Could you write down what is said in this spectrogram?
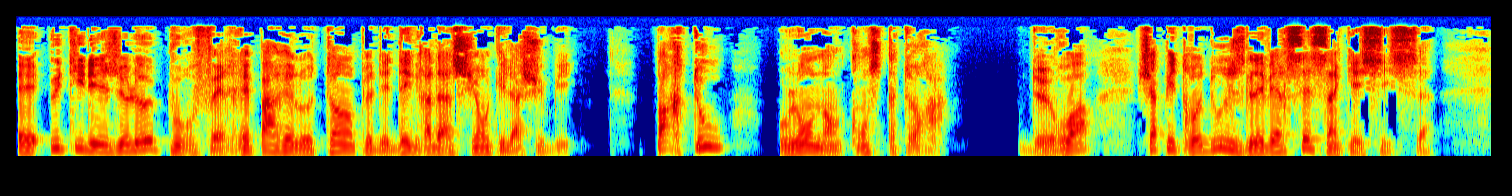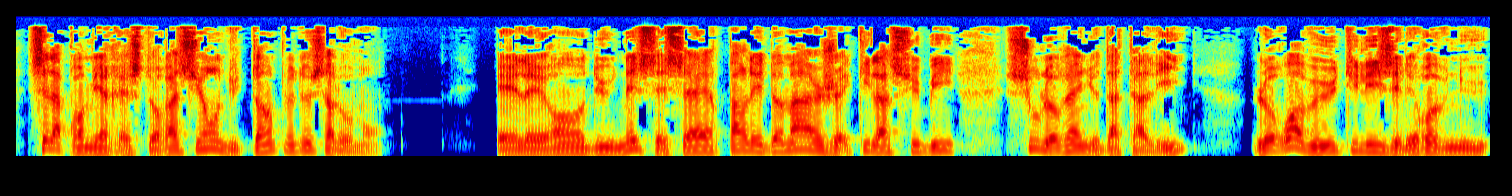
et utilisez-le pour faire réparer le temple des dégradations qu'il a subies. Partout où l'on en constatera. Deux Rois, chapitre 12, les versets 5 et 6. C'est la première restauration du temple de Salomon. Elle est rendue nécessaire par les dommages qu'il a subis sous le règne d'Athalie. Le roi veut utiliser les revenus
